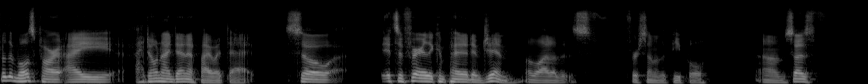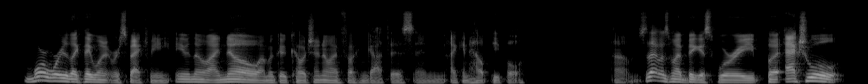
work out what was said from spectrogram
for the most part, I I don't identify with that. So it's a fairly competitive gym. A lot of this for some of the people. Um, so I was more worried like they wouldn't respect me, even though I know I'm a good coach. I know I fucking got this and I can help people. Um, so that was my biggest worry. But actual,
